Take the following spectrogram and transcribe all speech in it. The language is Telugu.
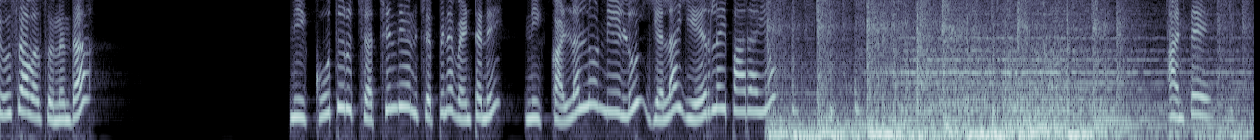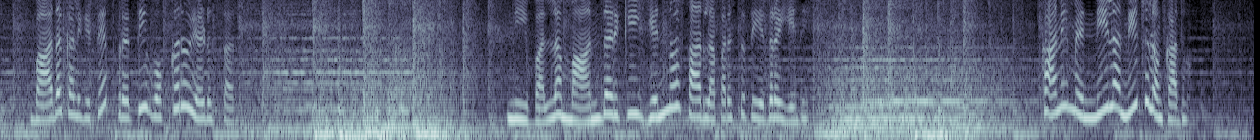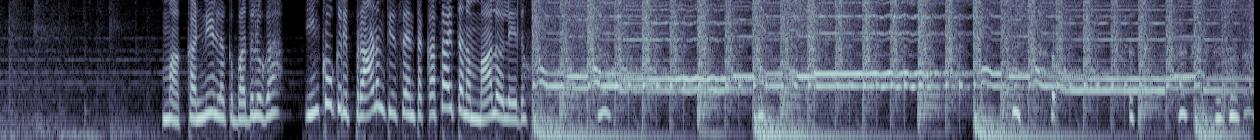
చూసావా సునందా? నీ కూతురు చచ్చింది అని చెప్పిన వెంటనే నీ కళ్ళల్లో నీళ్ళు ఎలా ఏర్లై పారాయో? అంటే బాధ కలిగితే ప్రతి ఒక్కరూ ఏడుస్తారు. నీ వల్ల మా అందరికీ ఎన్నోసార్లు ఆ పరిస్థితి ఎదురయ్యేది. కానీ మేం నీలా నీచులం కాదు. మా కన్నీళ్ళకు బదులుగా ఇంకొకరి ప్రాణం తీసేంత కసాయితనం మాలో లేదు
